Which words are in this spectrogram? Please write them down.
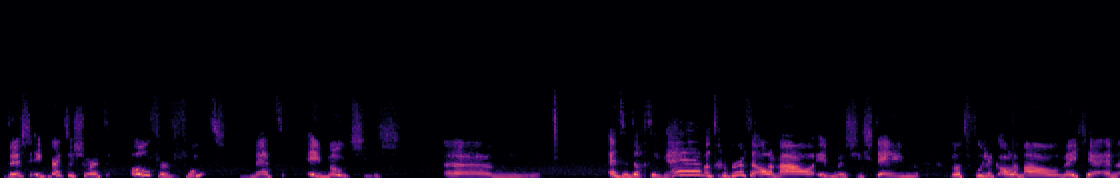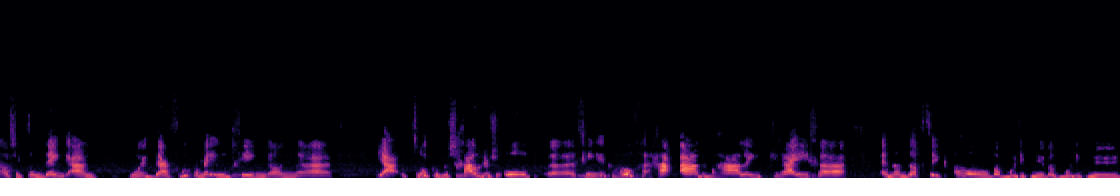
Dus ik werd een soort overvoed met emoties. Um, en toen dacht ik, hé, wat gebeurt er allemaal in mijn systeem? Wat voel ik allemaal, weet je? En als ik dan denk aan hoe ik daar vroeger mee omging, dan uh, ja, trokken mijn schouders op. Uh, ging ik hoge ademhaling krijgen. En dan dacht ik, oh, wat moet ik nu, wat moet ik nu?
